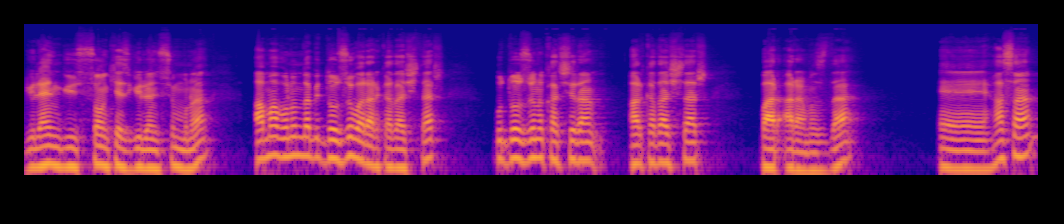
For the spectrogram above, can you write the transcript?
gülen yüz son kez gülensün buna. Ama bunun da bir dozu var arkadaşlar. Bu dozunu kaçıran arkadaşlar var aramızda. Ee, Hasan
